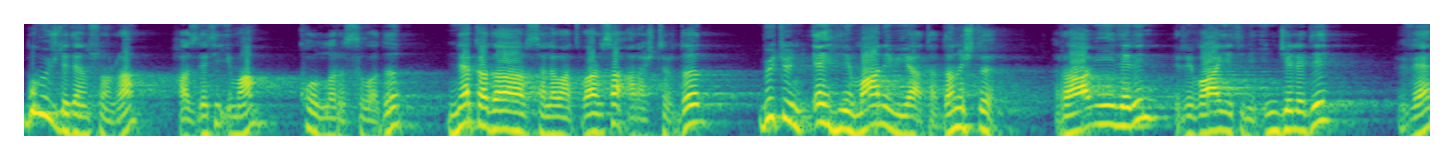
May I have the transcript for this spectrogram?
Bu müjdeden sonra Hazreti İmam kolları sıvadı. Ne kadar salavat varsa araştırdı. Bütün ehli maneviyata danıştı. Ravilerin rivayetini inceledi ve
